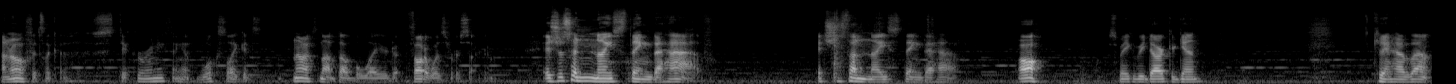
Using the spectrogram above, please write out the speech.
I don't know if it's like a stick or anything. It looks like it's... No, it's not double layered. I thought it was for a second. It's just a nice thing to have. It's just a nice thing to have. Oh, it's making me dark again. Can't have that.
